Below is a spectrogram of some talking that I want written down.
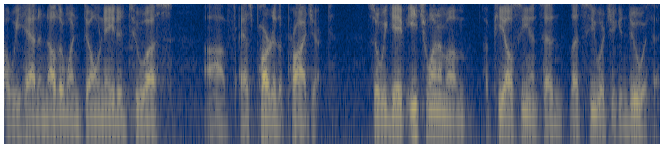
uh, we had another one donated to us uh, as part of the project. So we gave each one of them a PLC and said, let's see what you can do with it.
